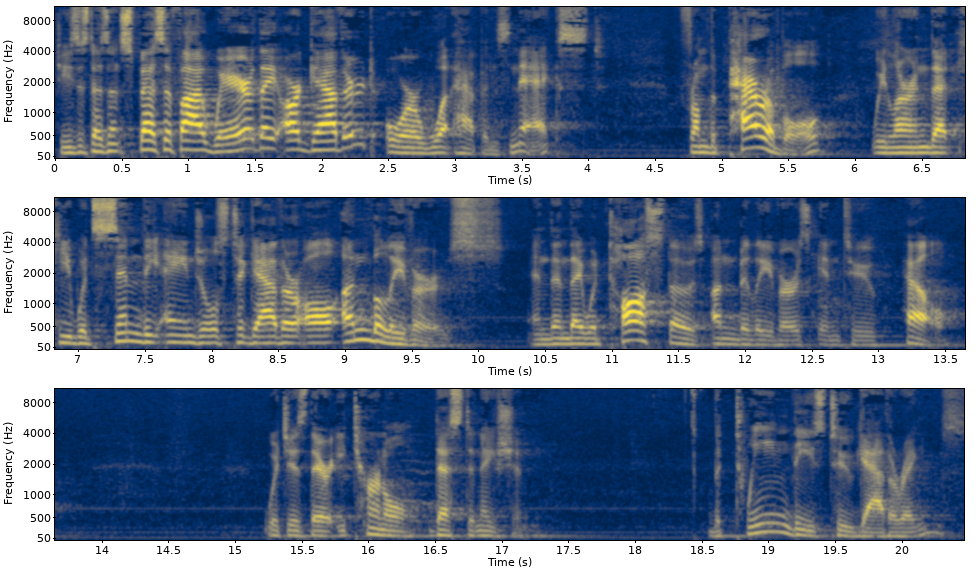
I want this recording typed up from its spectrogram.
Jesus doesn't specify where they are gathered or what happens next. From the parable, we learn that he would send the angels to gather all unbelievers, and then they would toss those unbelievers into hell, which is their eternal destination. Between these two gatherings,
